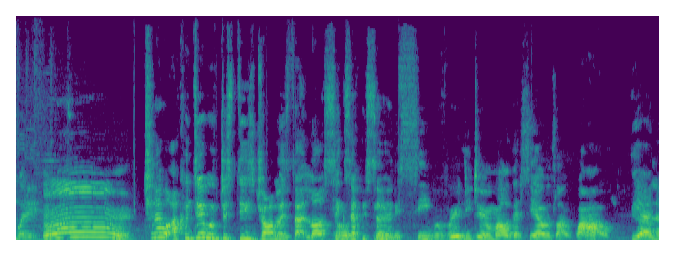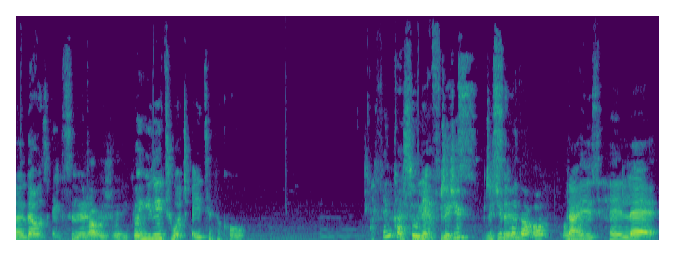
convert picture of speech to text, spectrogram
When it, Mm. do you know what I could do with just these dramas that last six episodes? BBC were really doing well this year. I was like, wow, Yeah, no, that was excellent. that was really good. but you need to watch Atypical. I think I saw you. Netflix. Did you? Did you put that up? That is hilarious.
